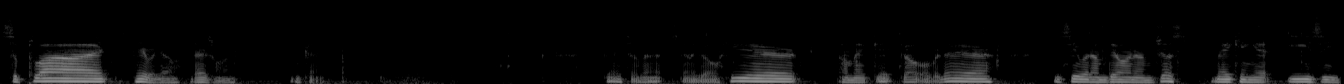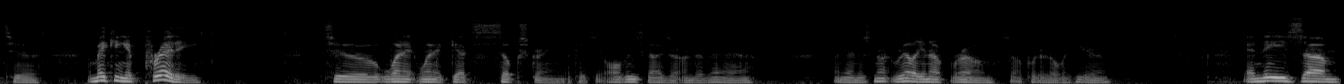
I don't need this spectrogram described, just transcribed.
supply. Here we go. There's one. Okay. Okay, so that's going to go here. I'll make it go over there. You see what I'm doing? I'm just making it easy to, I'm making it pretty to when it when it gets silk screened. Okay, see all these guys are under there. Again, there's not really enough room, so I'll put it over here. And these um,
